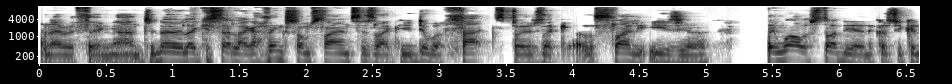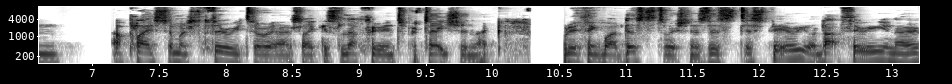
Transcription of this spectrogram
and everything. And you know, like you said, like I think some sciences like you deal with facts, so it's like slightly easier. I think what I was studying because you can apply so much theory to it. It's like it's left for your interpretation. Like, what do you think about this situation? Is this this theory or that theory? You know,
